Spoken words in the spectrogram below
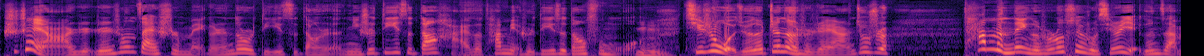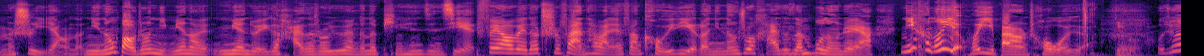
是这样啊，人人生在世，每个人都是第一次当人，你是第一次当孩子，他们也是第一次当父母。嗯，其实我觉得真的是这样，就是他们那个时候的岁数，其实也跟咱们是一样的。你能保证你面对面对一个孩子的时候，永远跟他平心静气，非要喂他吃饭，他把那饭扣一地了，你能说孩子咱不能这样？你可能也会一巴掌抽过去。对，我觉得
